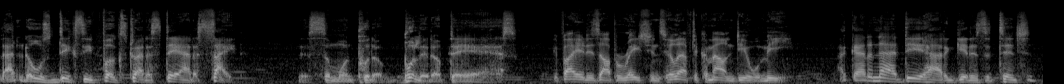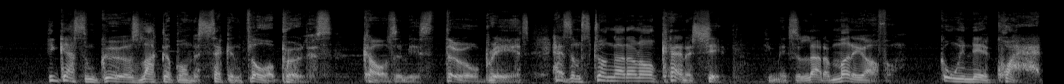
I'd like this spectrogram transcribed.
A lot of those Dixie fucks try to stay out of sight. There's someone put a bullet up their ass. If I hit his operations, he'll have to come out and deal with me. I got an idea how to get his attention. He got some girls locked up on the second floor of Perlas. Calls them his thoroughbreds. Has them strung out on all kind of shit. He makes a lot of money off them. Go in there quiet.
